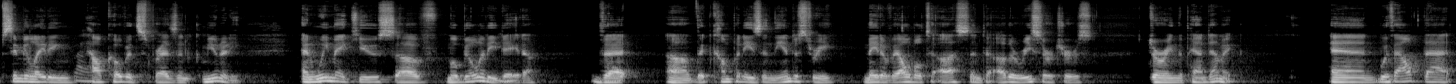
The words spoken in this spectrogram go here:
simulating right. how COVID spreads in a community, and we make use of mobility data that uh, that companies in the industry made available to us and to other researchers during the pandemic. And without that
